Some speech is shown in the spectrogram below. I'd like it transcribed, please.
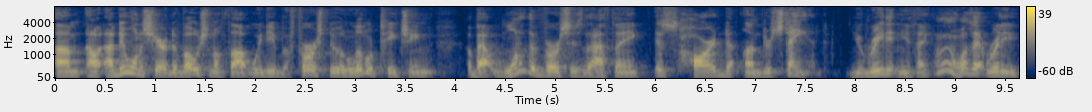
um, I, I do want to share a devotional thought with you, but first do a little teaching about one of the verses that I think is hard to understand. You read it and you think, oh, what does that really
